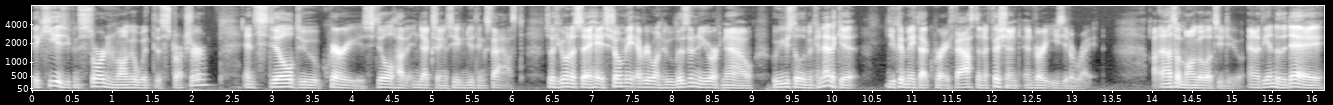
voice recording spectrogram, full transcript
The key is you can store it in Mongo with this structure and still do queries, still have indexing so you can do things fast. So if you want to say, hey, show me everyone who lives in New York now who used to live in Connecticut, you can make that query fast and efficient and very easy to write. And that's what Mongo lets you do. And at the end of the day,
